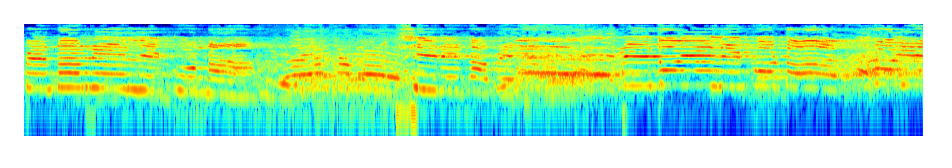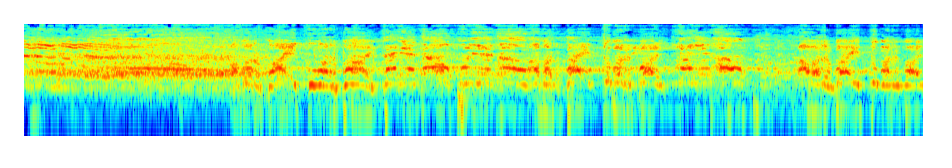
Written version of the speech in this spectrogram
ব্যানারে লিখো না ছিঁড়ে যাবে। হৃদয়ে লিখো না আমার ভাই তোমার ভাই। জ্বালিয়ে দাও পুড়িয়ে দাও। আমার ভাই তোমার ভাই। জ্বালিয়ে দাও। আমার ভাই তোমার ভাই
